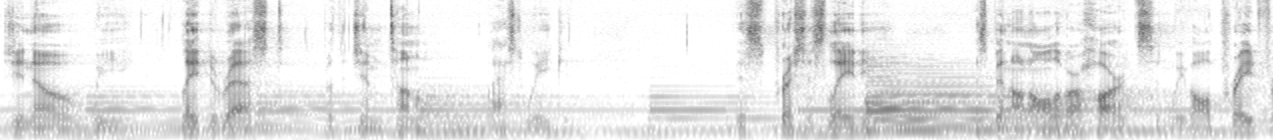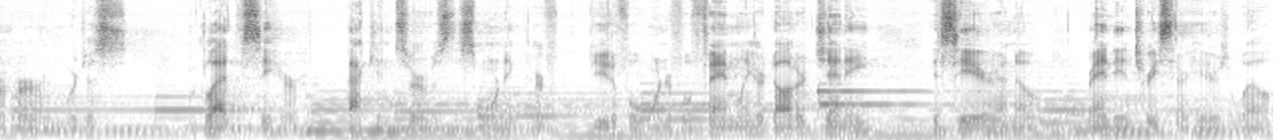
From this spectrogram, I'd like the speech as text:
As you know, we laid to rest Brother Jim Tunnel last week, and this precious lady has been on all of our hearts, and we've all prayed for her, and we're just we're glad to see her back in service this morning. Her beautiful, wonderful family. Her daughter Jenny is here. I know Randy and Teresa are here as well.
